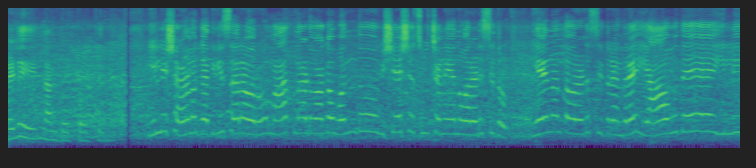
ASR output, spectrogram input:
ಹೇಳಿ ನಾನು ಬೇಡ್ಕೊಳ್ತೀನಿ. ಇಲ್ಲಿ ಶರಣು ಗದ್ಗಿ ಸರ್ ಅವರು ಮಾತನಾಡುವಾಗ ಒಂದು ವಿಶೇಷ ಸೂಚನೆಯನ್ನು ಹೊರಡಿಸಿದರು. ಏನಂತ ಹೊರಡಿಸಿದ್ರು ಅಂದರೆ ಯಾವುದೇ ಇಲ್ಲಿ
